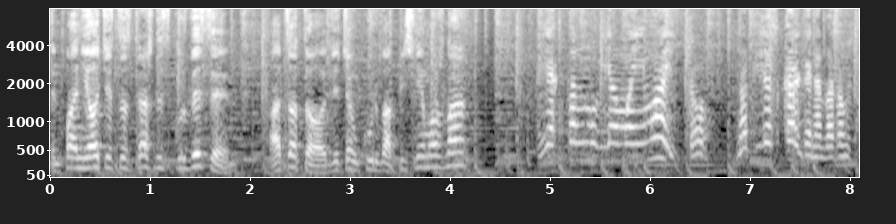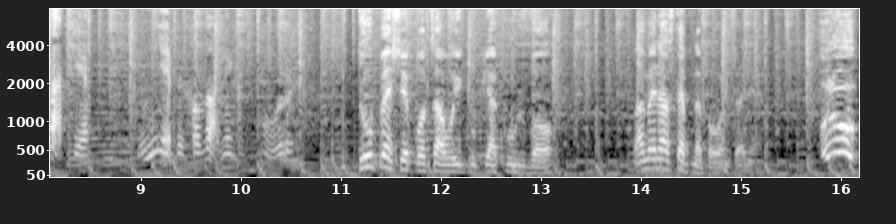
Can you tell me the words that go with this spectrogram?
Ten pani ojciec to straszny skurwysyn. A co to, dzieciom kurwa pić nie można? Jak pan mówi o moim ojcu, napiszę skargę na waszą stację. Niewychowany. W dupę się pocałuj, głupia kurwo. Mamy następne połączenie. Halo?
